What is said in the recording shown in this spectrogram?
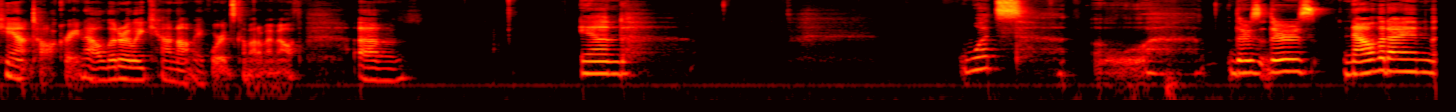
can't talk right now. Literally cannot make words come out of my mouth. Um and what's oh, there's there's now that I'm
